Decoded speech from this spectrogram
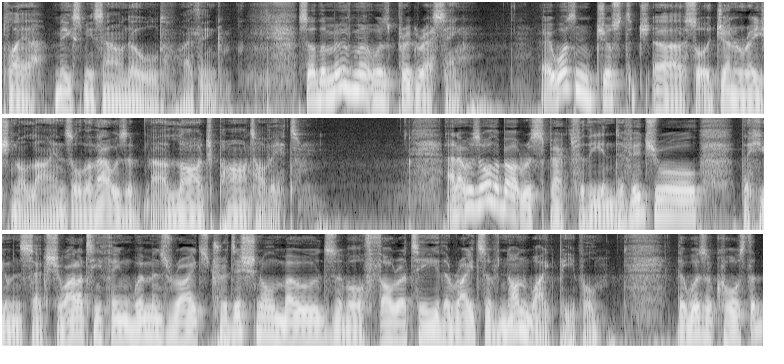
player makes me sound old. I think. So the movement was progressing. It wasn't just uh, sort of generational lines, although that was a, a large part of it. And it was all about respect for the individual, the human sexuality thing, women's rights, traditional modes of authority, the rights of non white people. There was, of course, the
